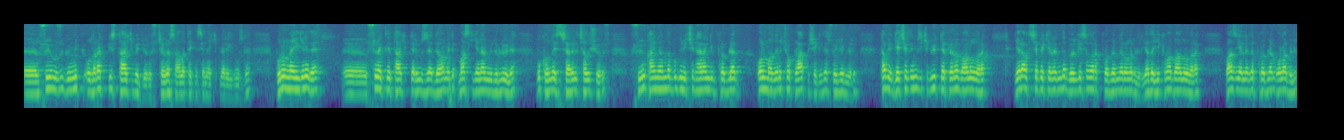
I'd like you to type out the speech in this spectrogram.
e, suyumuzu günlük olarak biz takip ediyoruz. Çevre sağlığı teknisyen ekipleri elimizle. Bununla ilgili de e, sürekli takiplerimize devam edip Maski Genel Müdürlüğü ile bu konuda istişareli çalışıyoruz. Suyun kaynağında bugün için herhangi bir problem olmadığını çok rahat bir şekilde söyleyebilirim. Tabii geçirdiğimiz iki büyük depreme bağlı olarak yeraltı şebekelerinde bölgesel olarak problemler olabilir ya da yıkıma bağlı olarak bazı yerlerde problem olabilir.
